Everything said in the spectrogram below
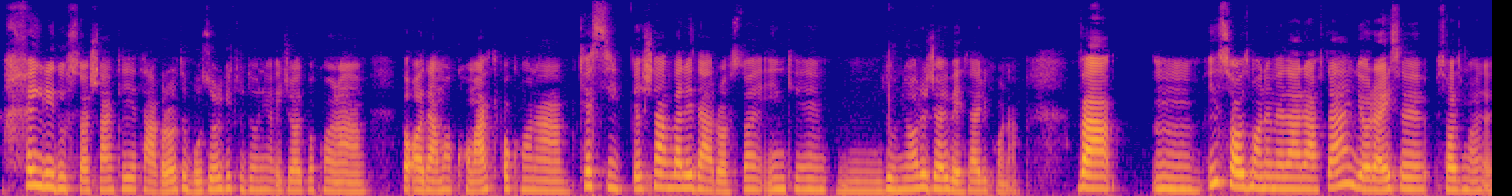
خیلی دوست داشتم که یه تغییرات بزرگی تو دنیا ایجاد بکنم. به آدما کمک بکنم کسی بشم ولی در راستای این که دنیا رو جای بهتری کنم. و این سازمان ملل رفتن یا رئیس سازمان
